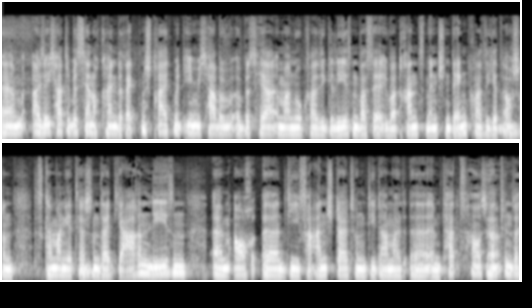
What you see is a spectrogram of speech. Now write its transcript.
Ähm, also ich hatte bisher noch keinen direkten Streit mit ihm. Ich habe äh, bisher immer nur quasi gelesen, was er über Transmenschen denkt. Quasi jetzt auch mhm. schon, das kann man jetzt ja schon seit Jahren lesen. Ähm, auch äh, die Veranstaltung, die damals äh, im Taz-Haus ja. stattfinden soll.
